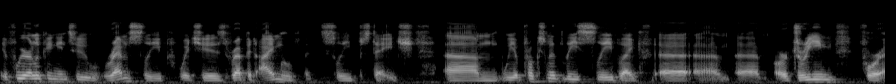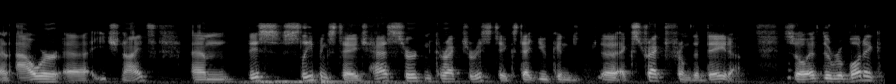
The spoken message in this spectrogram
If we are looking into REM sleep, which is rapid eye movement sleep stage, um, we approximately sleep like uh, um, uh, or dream for an hour uh, each night. Um, this sleeping stage has certain characteristics that you can uh, extract from the data. So if the robotic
